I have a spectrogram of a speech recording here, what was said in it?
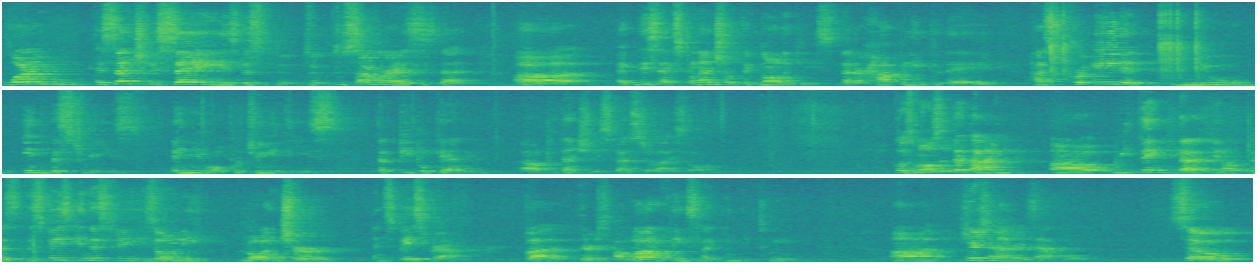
what I'm essentially saying is this, to, to, to summarize, is that uh, these exponential technologies that are happening today has created new industries and new opportunities that people can uh, potentially specialize on. Because most of the time, uh, we think that you know the, the space industry is only launcher and spacecraft, but there's a lot of things like in between. Uh, here's another example. So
